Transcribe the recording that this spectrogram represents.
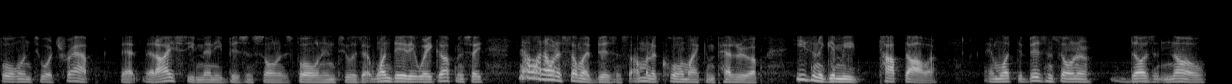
fall into a trap that that I see many business owners falling into is that one day they wake up and say, you know what, I want to sell my business. I'm going to call my competitor up. He's going to give me top dollar. And what the business owner doesn't know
